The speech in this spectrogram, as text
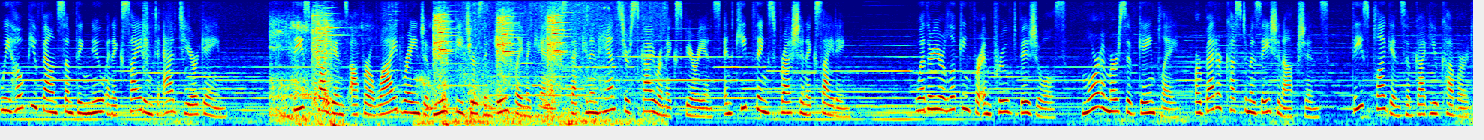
We hope you found something new and exciting to add to your game. These plugins offer a wide range of new features and gameplay mechanics that can enhance your Skyrim experience and keep things fresh and exciting. Whether you're looking for improved visuals, more immersive gameplay, or better customization options, these plugins have got you covered.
